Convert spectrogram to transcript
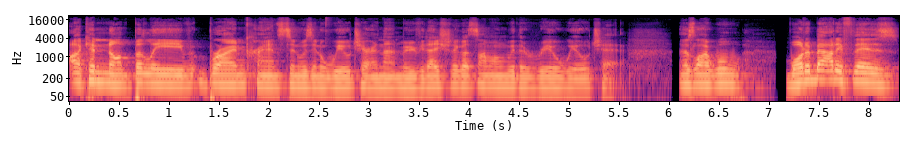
I cannot believe Bryan Cranston was in a wheelchair in that movie. They should have got someone with a real wheelchair. I was like, well, what about if there's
